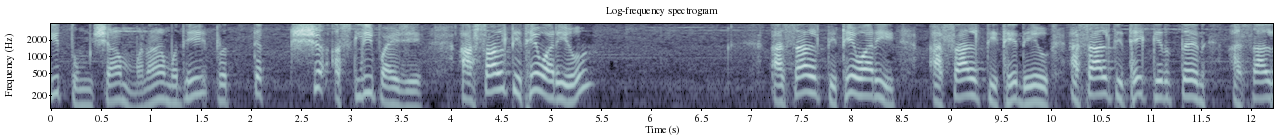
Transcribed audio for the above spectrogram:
ही तुमच्या मनामध्ये प्रत्यक्ष असली पाहिजे. असाल तिथे वारी हो. असाल तिथे वारी असाल तिथे देव असाल तिथे कीर्तन असाल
